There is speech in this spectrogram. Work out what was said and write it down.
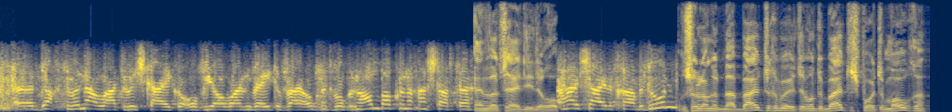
eh, dachten we, nou laten we eens kijken of Johan weet of wij ook met walking handbal kunnen gaan starten. En wat zei die erop? Hij zei, dat gaan we doen. Zolang het maar buiten gebeurt, hè, want de buitensporten mogen.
